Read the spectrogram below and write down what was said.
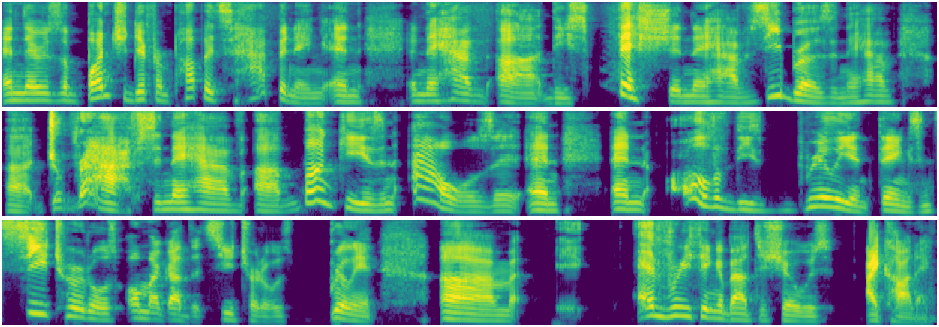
and there's a bunch of different puppets happening and and they have uh these fish and they have zebras and they have uh giraffes and they have uh monkeys and owls and and, and all of these brilliant things and sea turtles oh my god that sea turtle was brilliant. Um everything about the show was iconic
